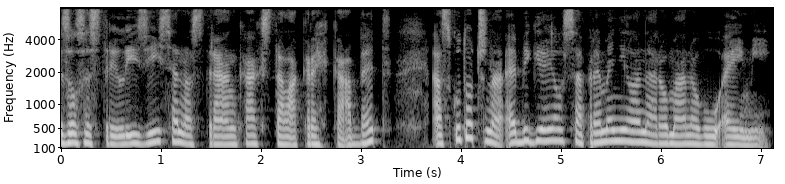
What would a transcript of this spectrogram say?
Zo sestry Lizzy sa na stránkach stala krehká Beth a skutočná Abigail sa premenila na románovú Amy.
